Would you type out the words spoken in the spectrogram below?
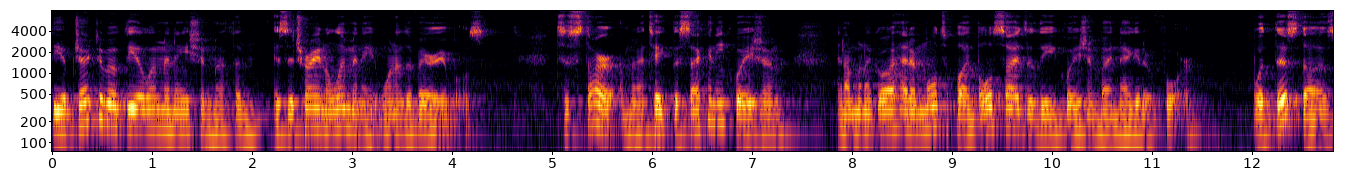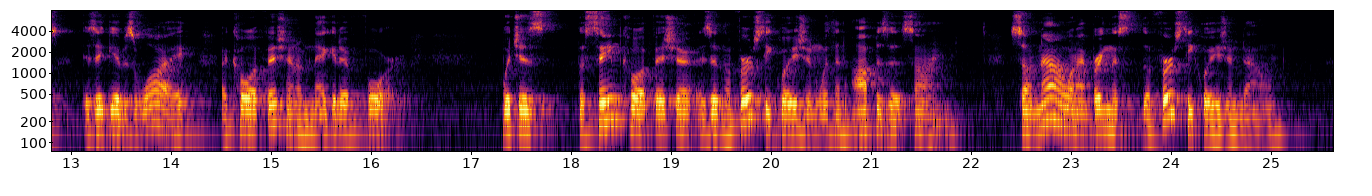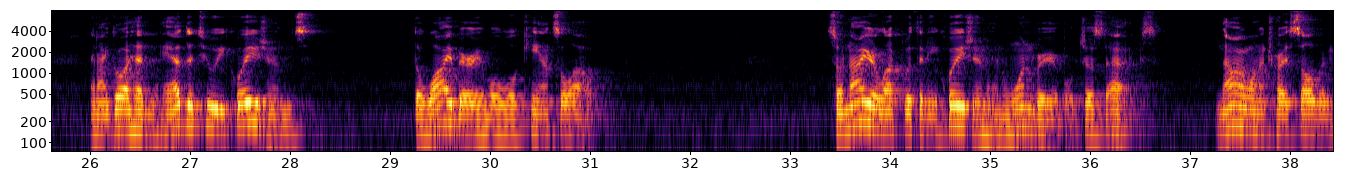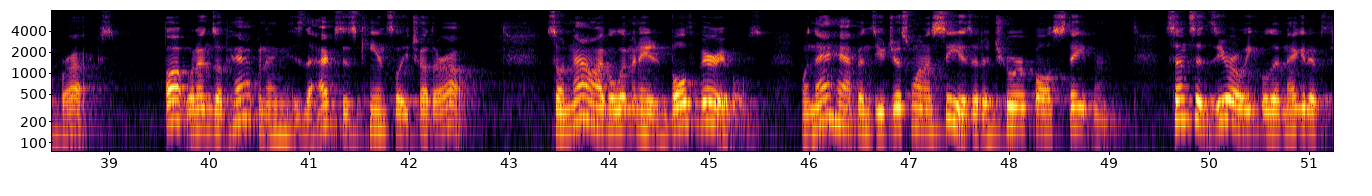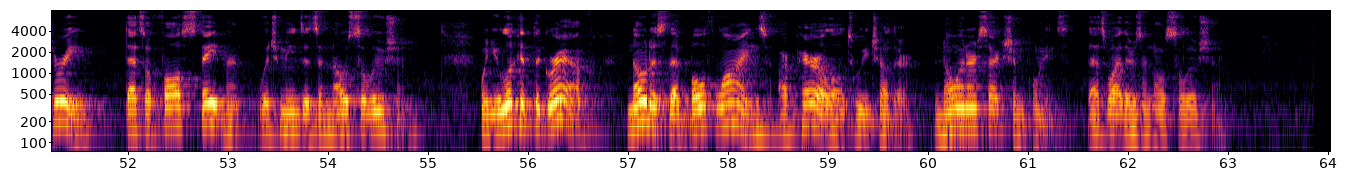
The objective of the elimination method is to try and eliminate one of the variables. To start, I'm going to take the second equation and I'm going to go ahead and multiply both sides of the equation by negative 4. What this does is it gives y a coefficient of negative 4, which is the same coefficient as in the first equation with an opposite sign. So now when I bring this the first equation down, and I go ahead and add the two equations, the y variable will cancel out. So now you're left with an equation and one variable, just x. Now I want to try solving for x. But what ends up happening is the x's cancel each other out. So now I've eliminated both variables. When that happens, you just want to see is it a true or false statement. Since it's 0 equal to negative 3, that's a false statement, which means it's a no solution. When you look at the graph, notice that both lines are parallel to each other, no intersection points. That's why there's a no solution.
